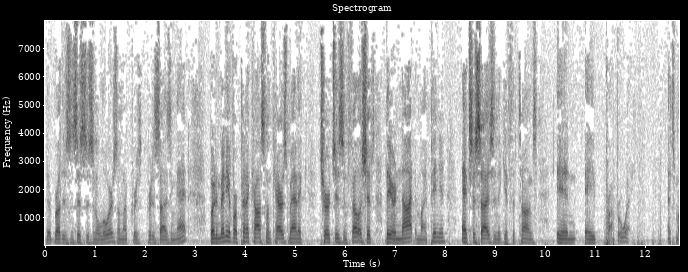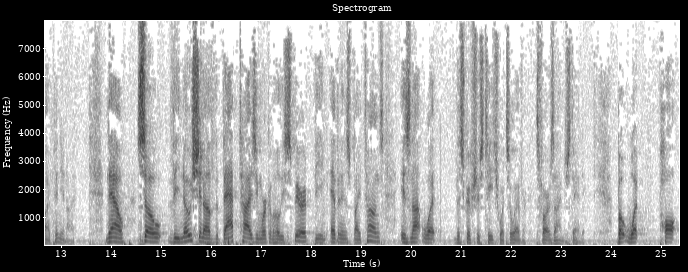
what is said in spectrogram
their brothers and sisters in the Lord, I'm not criticizing that, but in many of our Pentecostal and charismatic churches and fellowships, they are not, in my opinion, exercising the gift of tongues in a proper way. That's my opinion on it. Now, so the notion of the baptizing work of the Holy Spirit being evidenced by tongues is not what the scriptures teach whatsoever, as far as I understand it. But what Paul,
